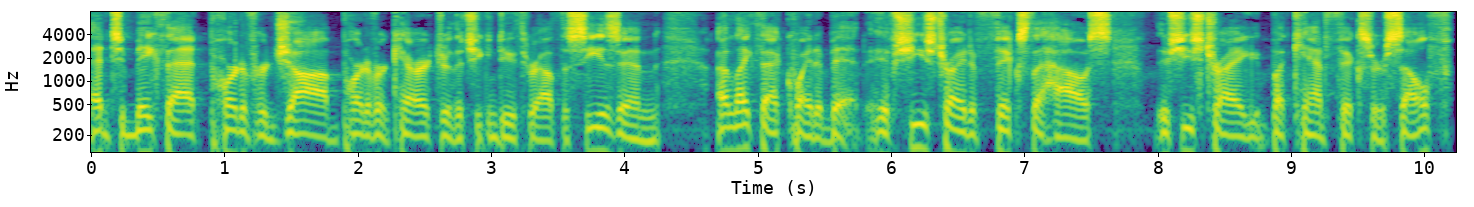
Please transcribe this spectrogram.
and to make that part of her job, part of her character that she can do throughout the season. I like that quite a bit. If she's trying to fix the house, if she's trying but can't fix herself,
